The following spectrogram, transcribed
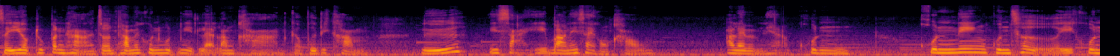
สยบทุกปัญหาจนทำให้คุณหงุดหงิดและลำคาญกับพฤติกรรม หรือนิสัยบางนิสัยของเขา อะไรแบบนี้คุณคุณนิ่ง คุณเฉย คุณ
